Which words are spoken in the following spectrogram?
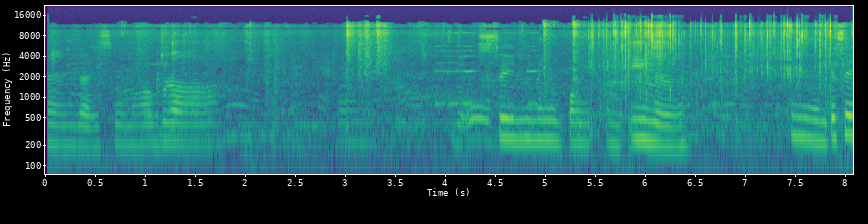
Ayan guys, yung mga bra. Sale na yung pang ano, inner. Ayan, kasi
